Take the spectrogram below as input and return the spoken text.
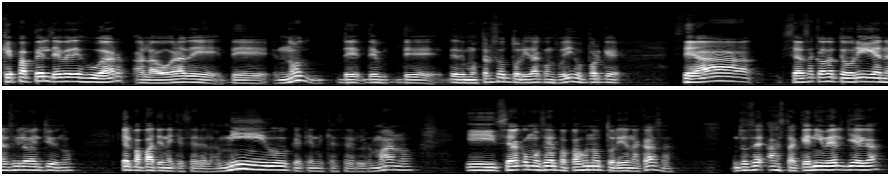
¿qué papel debe de jugar a la hora de, no, de, de, de demostrar su autoridad con su hijo? Porque se ha, se ha sacado una teoría en el siglo XXI que el papá tiene que ser el amigo, que tiene que ser el hermano, y sea como sea, el papá es una autoridad en la casa. Entonces, ¿hasta qué nivel llega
